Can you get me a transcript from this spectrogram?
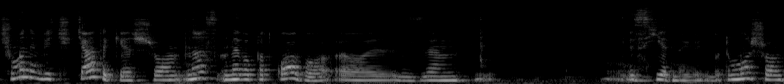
що в мене відчуття таке, що нас не випадково е, з, з'єднують, бо тому що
